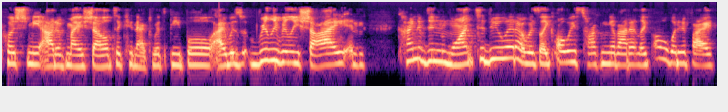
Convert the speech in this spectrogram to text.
pushed me out of my shell to connect with people. I was really, really shy and kind of didn't want to do it. I was like always talking about it, like, oh, what if I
